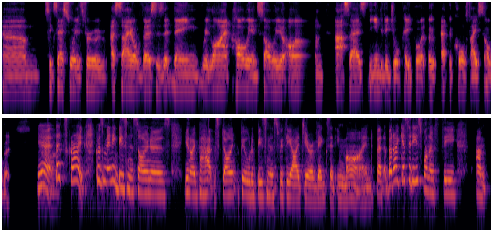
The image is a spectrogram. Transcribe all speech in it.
um, successfully through a sale versus it being reliant wholly and solely on us as the individual people at the at the core face of it. Yeah, uh, that's great. Because many business owners, you know, perhaps don't build a business with the idea of exit in mind. But but I guess it is one of the um,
